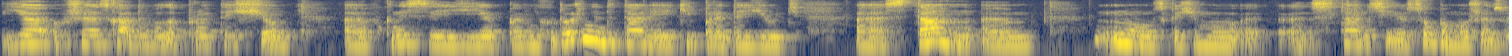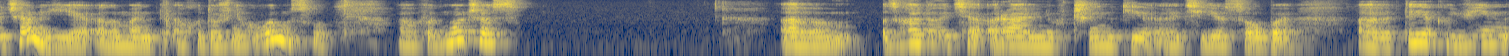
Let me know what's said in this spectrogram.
Я вже згадувала про те, що е, в книзі є певні художні деталі, які передають е, стан, ем, ну, скажімо, е, е, особи може, звичайно, є елемент е, художнього вимислу, Водночас згадуються реальні вчинки цієї особи, те, як він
